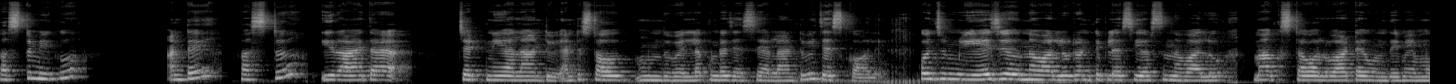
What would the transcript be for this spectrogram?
ఫస్ట్ మీకు అంటే ఫస్ట్ ఈ రాయిత చట్నీ అలాంటివి అంటే స్టవ్ ముందు వెళ్ళకుండా చేసే అలాంటివి చేసుకోవాలి. కొంచెం ఏజ్ ఉన్న వాళ్ళు ట్వంటీ ప్లస్ ఇయర్స్ ఉన్న వాళ్ళు మాకు స్టవ్ అలవాటే ఉంది మేము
